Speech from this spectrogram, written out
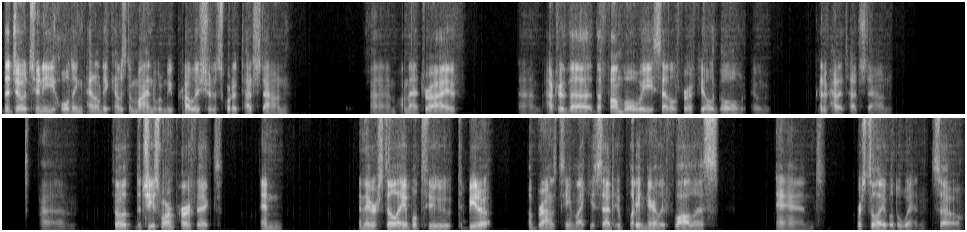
The Joe Thuney holding penalty comes to mind when we probably should have scored a touchdown um, on that drive. Um, after the the fumble, we settled for a field goal and could have had a touchdown. Um, so the Chiefs weren't perfect, and and they were still able to to beat a, a Browns team like you said who played nearly flawless, and were still able to win. So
